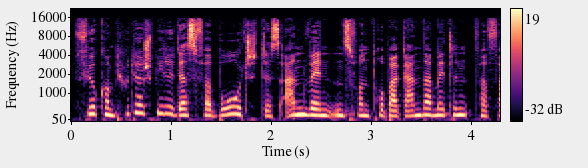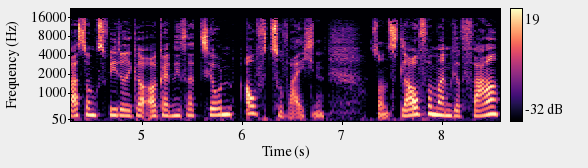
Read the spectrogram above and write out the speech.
für Computerspiele das Verbot des Anwendens von Propagandamitteln verfassungswidriger Organisationen aufzuweichen. Sonst laufe man Gefahr,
